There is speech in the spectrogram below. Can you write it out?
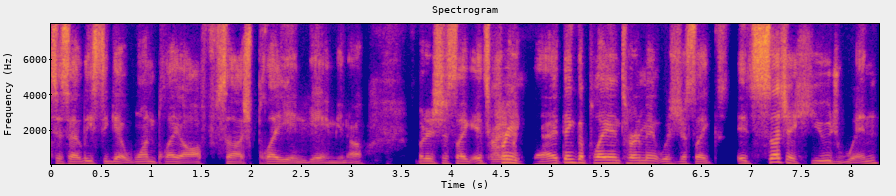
Just at least to get one playoff slash play in game, you know. But it's just like it's right. crazy. I think the play in tournament was just like it's such a huge win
